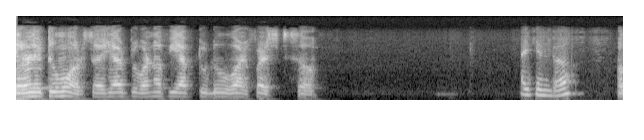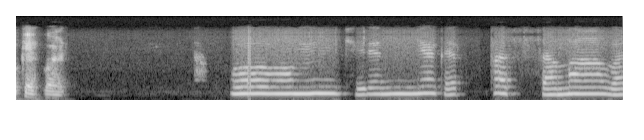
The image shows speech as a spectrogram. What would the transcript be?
there are only two more so you have to one of you have to do one first so i can go okay go ahead ॐ हिरण्यगर्भः समावर्तताग्रे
